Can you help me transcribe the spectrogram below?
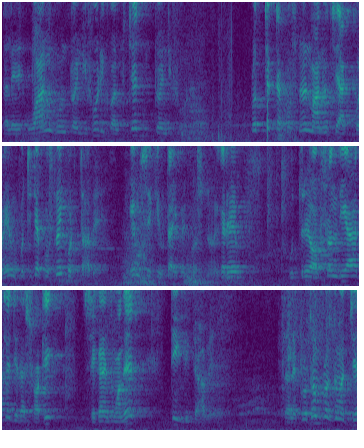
তাহলে ওয়ান গুণ টোয়েন্টি ফোর ইকুয়াল টু হচ্ছে টোয়েন্টি ফোর প্রত্যেকটা প্রশ্নের মান হচ্ছে এক করে, এবং প্রতিটা প্রশ্নই করতে হবে। এমসিকিউ টাইপের প্রশ্ন। এখানে উত্তরে অপশন দেওয়া আছে, যেটা সঠিক, সেখানে তোমাদের টিক দিতে হবে। তাহলে প্রথম প্রশ্ন হচ্ছে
